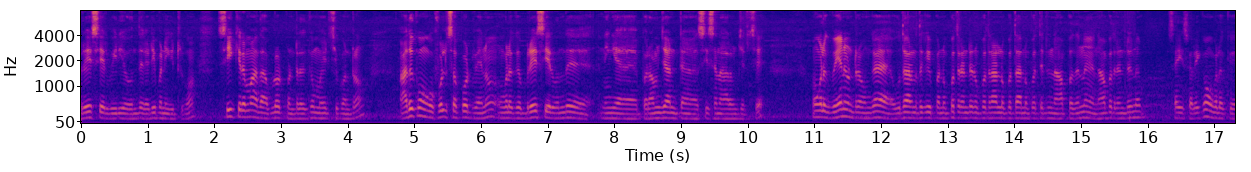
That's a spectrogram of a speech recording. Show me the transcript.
பிரேசியர் வீடியோ வந்து ரெடி பண்ணிக்கிட்டு இருக்கோம். சீக்கிரமாக அதை அப்லோட் பண்ணுறதுக்கு முயற்சி பண்ணுறோம் அதுக்கும் உங்கள் ஃபுல் சப்போர்ட் வேணும். உங்களுக்கு பிரேசியர் வந்து நீங்கள் இப்போ ரம்ஜான் சீசன் ஆரம்பிச்சிருச்சு. உங்களுக்கு வேணுன்றவங்க உதாரணத்துக்கு இப்போ முப்பத்தி ரெண்டு முப்பத்தி நாலு முப்பத்தாறு முப்பத்தெட்டு நாற்பதுன்னு நாற்பத்தி ரெண்டுன்னு சைஸ் வரைக்கும் உங்களுக்கு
